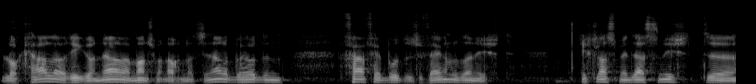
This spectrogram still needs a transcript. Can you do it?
lokaler, regionaler, manchmal auch nationaler Behörden, Fahrverbote zu verhängen oder nicht. Ich lasse mir das nicht äh,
